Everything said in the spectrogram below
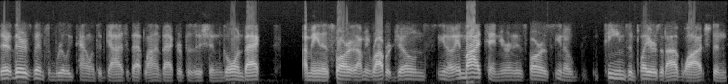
there. There's been some really talented guys at that linebacker position going back. I mean, as far I mean Robert Jones, you know, in my tenure, and as far as you know, teams and players that I've watched, and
